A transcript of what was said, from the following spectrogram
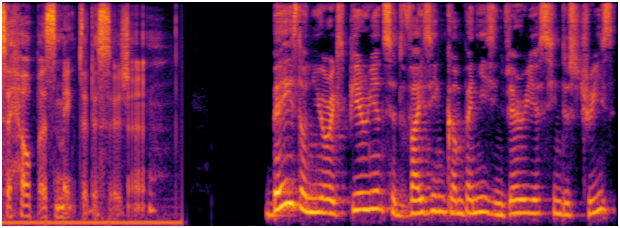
to help us make the decision? Based on your experience advising companies in various industries,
